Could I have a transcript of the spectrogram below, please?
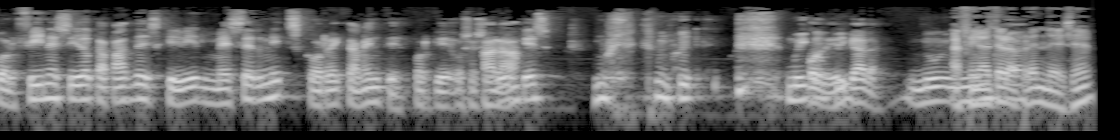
Por fin he sido capaz de escribir Messerschmitts correctamente, porque os aseguro que es muy, muy, complicada. Al final te lo aprendes, ¿eh?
